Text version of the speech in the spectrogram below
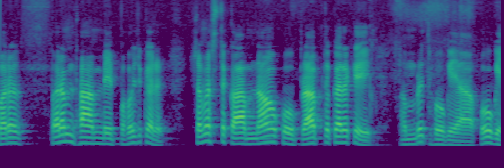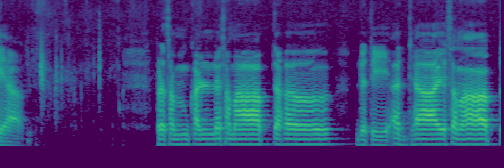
पर परम धाम में पहुंचकर समस्त कामनाओं को प्राप्त करके अमृत हो गया हो गया। प्रथम खंड समाप्त। द्वितीय अध्याय समाप्त।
